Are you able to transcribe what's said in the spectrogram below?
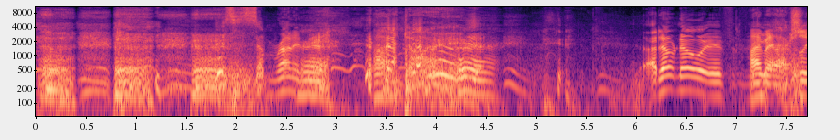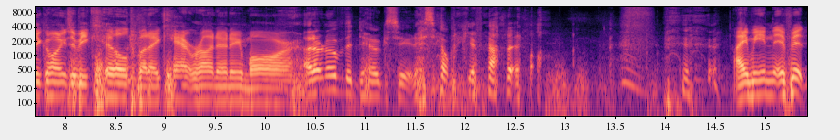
this is some running, man. I'm dying. I don't know if the, I'm uh, actually going to be killed, but I can't run anymore. I don't know if the dog suit is helping him out at all. I mean, if it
